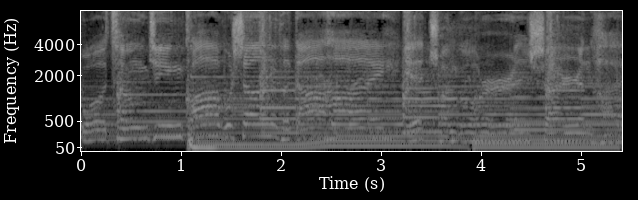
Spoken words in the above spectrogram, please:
我曾经跨过山和大海，也穿过人山人海。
